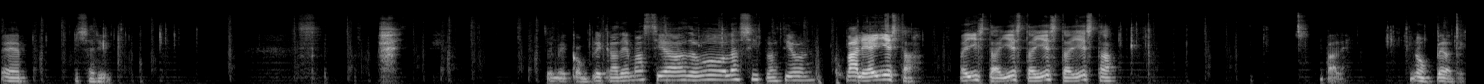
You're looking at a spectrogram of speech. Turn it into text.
Eh, en serio. Se me complica demasiado la situación. Vale, ahí está. Ahí está, ahí está, ahí está, ahí está. Vale. No, espérate.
